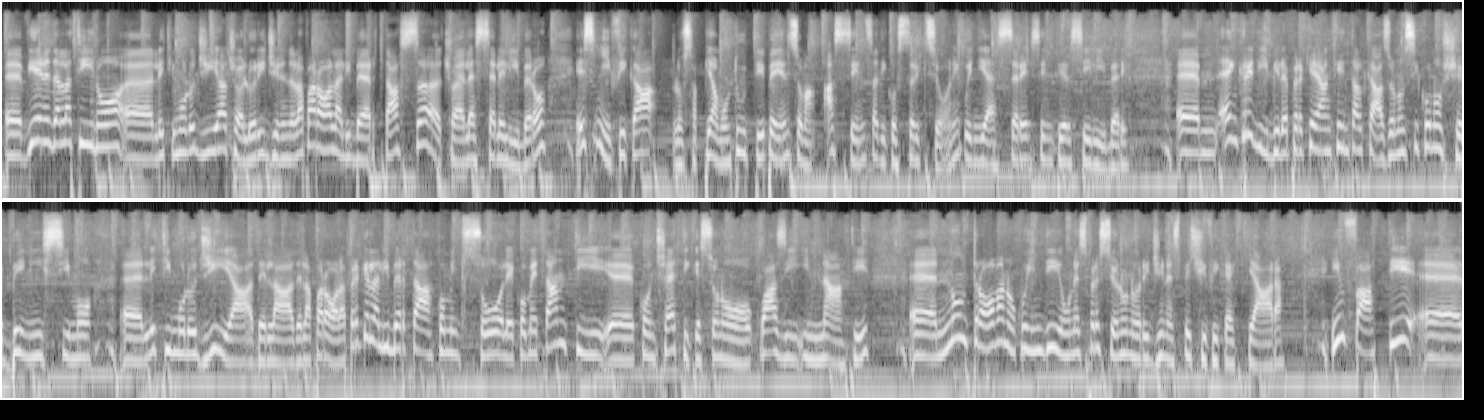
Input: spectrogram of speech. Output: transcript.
Eh, viene dal latino eh, l'etimologia, cioè l'origine della parola libertas, cioè l'essere libero, e significa, lo sappiamo tutti penso, ma assenza di costrizioni, quindi essere, sentirsi liberi. Eh, è incredibile perché anche in tal caso non si conosce benissimo eh, l'etimologia della, della, parola, perché la libertà come il sole, come tanti eh, concetti che sono quasi innati, eh, non trovano quindi un'espressione, un'origine specifica e chiara. Infatti eh,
